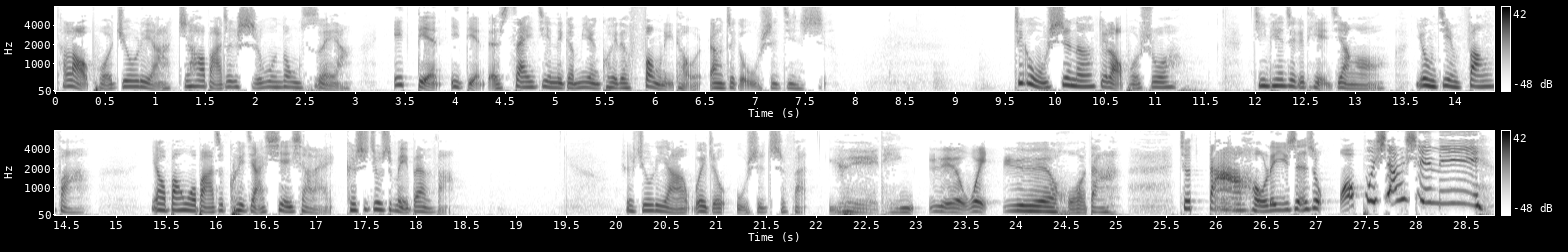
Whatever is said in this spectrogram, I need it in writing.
他老婆 Julia 只好把这个食物弄碎啊，一点一点的塞进那个面盔的缝里头，让这个武士进食。这个武士呢对老婆说：“今天这个铁匠哦，用尽方法。”要帮我把这盔甲卸下来，可是就是没办法。这茱莉亚喂着武士吃饭，越听越喂越火大，就大吼了一声说：“我不相信你！”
